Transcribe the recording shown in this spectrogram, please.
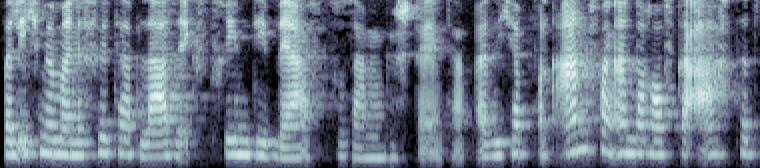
weil ich mir meine Filterblase extrem divers zusammengestellt habe. Also ich habe von Anfang an darauf geachtet,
